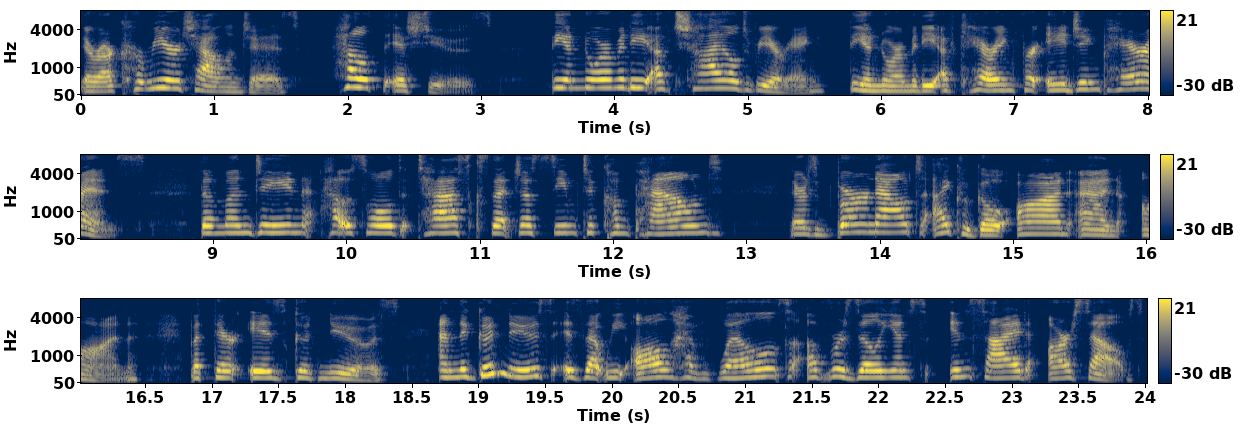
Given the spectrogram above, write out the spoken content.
There are career challenges, health issues, the enormity of child rearing, the enormity of caring for aging parents, the mundane household tasks that just seem to compound. There's burnout. I could go on and on, but there is good news. And the good news is that we all have wells of resilience inside ourselves.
